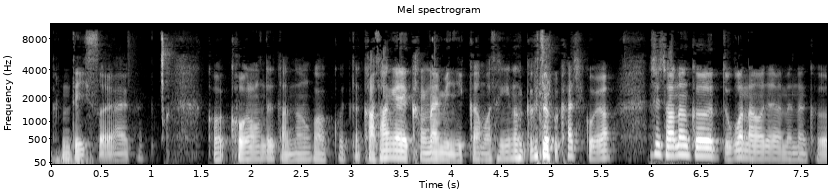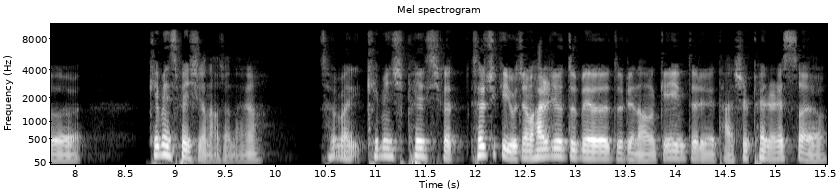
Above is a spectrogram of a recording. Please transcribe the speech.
그런 데 있어요. 아, 그, 그런 데도 안 나온 것 같고, 일단 가상의 강남이니까 뭐 생긴 건 끄도록 하시고요. 사실 저는 그, 누가 나오냐면은 그, 케빈 스페이시가 나오잖아요. 설마 케빈 스페이시가, 솔직히 요즘 할리우드 배우들이 나오는 게임들이 다 실패를 했어요.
